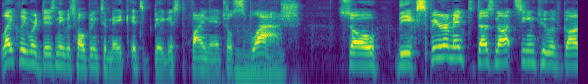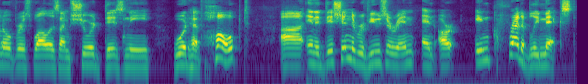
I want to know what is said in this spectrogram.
likely where Disney was hoping to make its biggest financial splash. So the experiment does not seem to have gone over as well as I'm sure Disney would have hoped. Uh, in addition, the reviews are in and are incredibly mixed.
